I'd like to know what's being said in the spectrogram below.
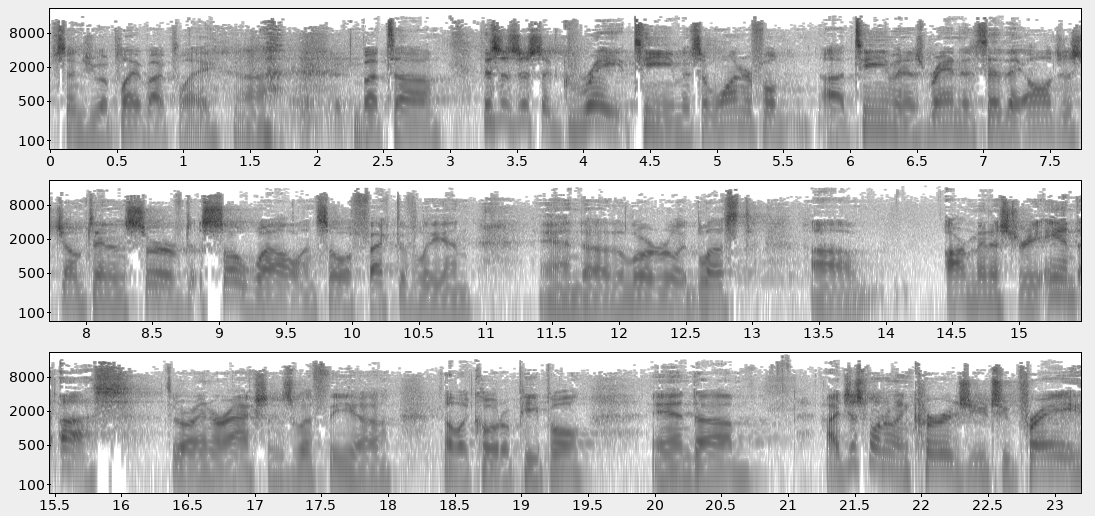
send you a play by play. But uh, this is just a great team. It's a wonderful uh, team. And as Brandon said, they all just jumped in and served so well and so effectively. And, and uh, the Lord really blessed um, our ministry and us through our interactions with the, uh, the Lakota people. And. I just want to encourage you to pray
